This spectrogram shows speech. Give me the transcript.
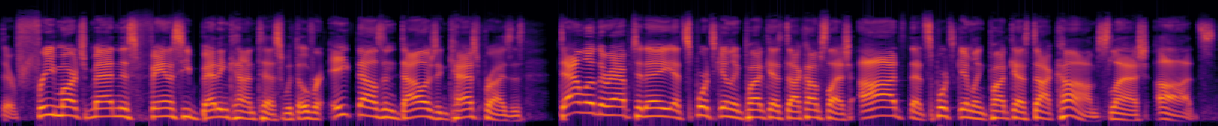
their free March Madness fantasy betting contest with over $8,000 in cash prizes. Download their app today at sportsgamblingpodcast.com slash odds. That's sportsgamblingpodcast.com slash odds.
